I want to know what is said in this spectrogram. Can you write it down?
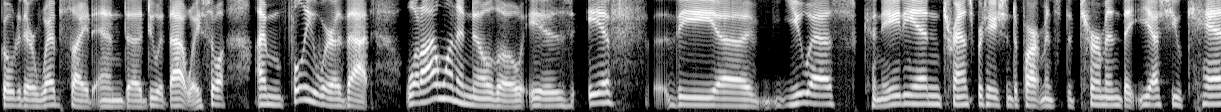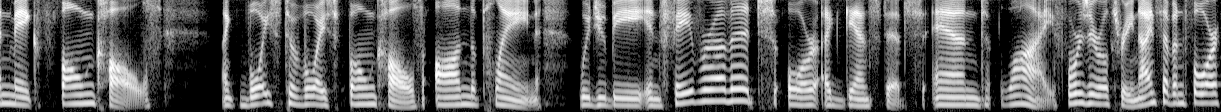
go to their website and uh, do it that way. So I'm fully aware of that. What I want to know, though, is if the uh, U.S., Canadian transportation departments determine that, yes, you can make phone calls, like voice to voice phone calls on the plane. Would you be in favor of it or against it? And why? 403 974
